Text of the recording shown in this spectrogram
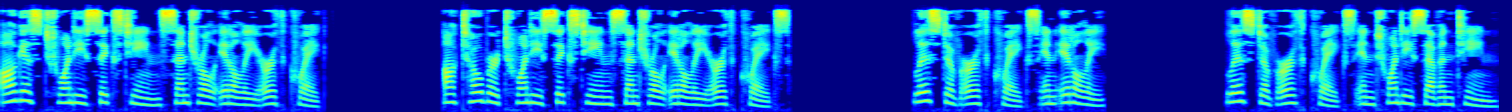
August 2016 Central Italy earthquake October 2016 Central Italy earthquakes List of earthquakes in Italy List of earthquakes in 2017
